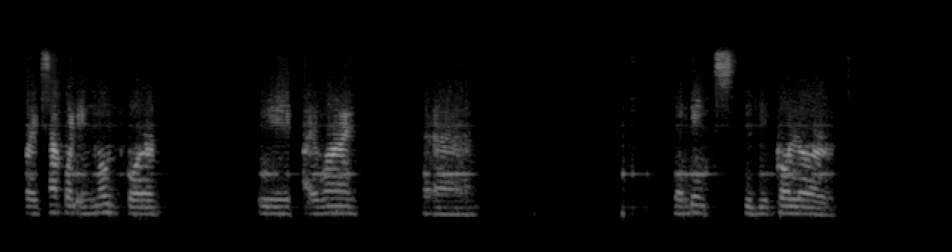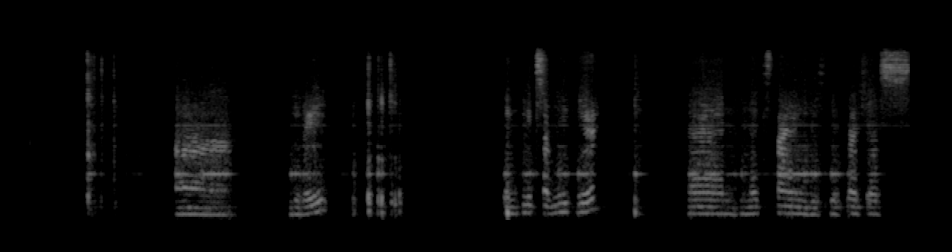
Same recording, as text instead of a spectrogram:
For example, in mode 4, if I want uh, the links to the color uh, gray, then click submit here. And next time this refreshes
